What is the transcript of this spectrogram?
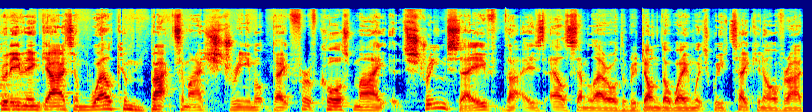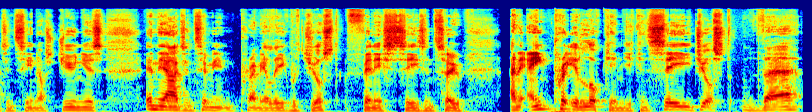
Good evening, guys, and welcome back to my stream update for, of course, my stream save. That is El Semillero, the Redondo way in which we've taken over Argentinos Juniors in the Argentinian Premier League. We've just finished season two, and it ain't pretty looking. You can see just there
